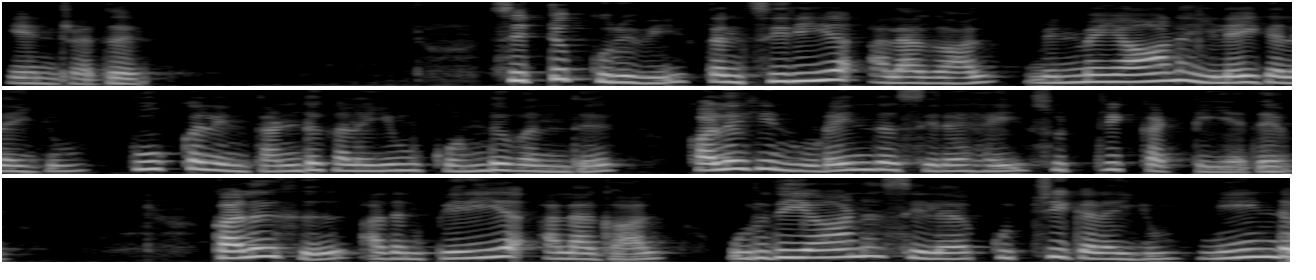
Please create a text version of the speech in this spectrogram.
என்றது. சிட்டுக்குருவி தன் சிறிய அலகால் மென்மையான இலைகளையும் பூக்களின் தண்டுகளையும் கொண்டு வந்து கழுகின் உடைந்த சிறகை சுற்றி கட்டியது. கழுகு அதன் பெரிய அலகால் உறுதியான சில குச்சிகளையும் நீண்ட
